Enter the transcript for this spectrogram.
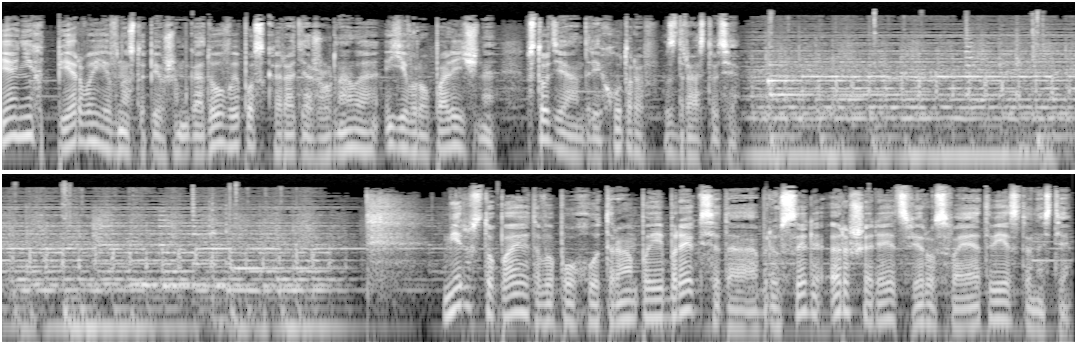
И о них первый в наступившем году выпуск радиожурнала «Европа лично». В студии Андрей Хуторов. Здравствуйте. Мир вступает в эпоху Трампа и Брексита, а Брюссель расширяет сферу своей ответственности.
